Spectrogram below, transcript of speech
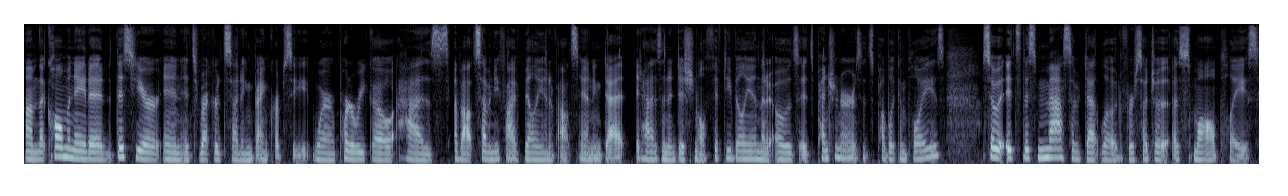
um, that culminated this year in its record setting bankruptcy, where Puerto Rico has about 75 billion of outstanding debt. It has an additional 50 billion that it owes its pensioners, its public employees. So, it's this massive debt load for such a, a small place.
